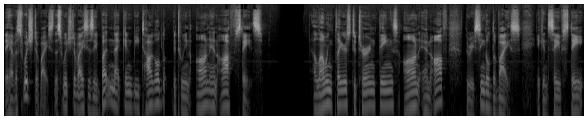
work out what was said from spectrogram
They have a switch device. The switch device is a button that can be toggled between on and off states allowing players to turn things on and off through a single device. It can save state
